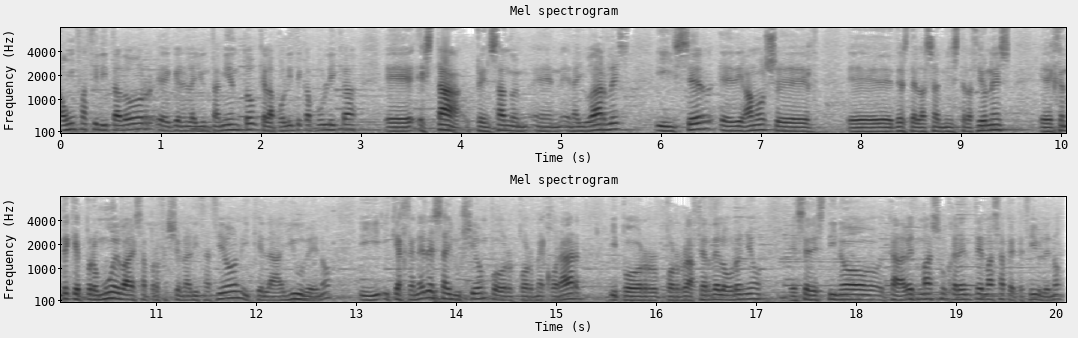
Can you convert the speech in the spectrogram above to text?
a un facilitador eh, que en el ayuntamiento, que la política pública está pensando en, ayudarles y ser, digamos, eh, desde las administraciones, eh, gente que promueva esa profesionalización y que la ayude, ¿no? Y, que genere esa ilusión por, por mejorar y por, por, hacer de Logroño ese destino cada vez más sugerente, más apetecible, ¿no?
